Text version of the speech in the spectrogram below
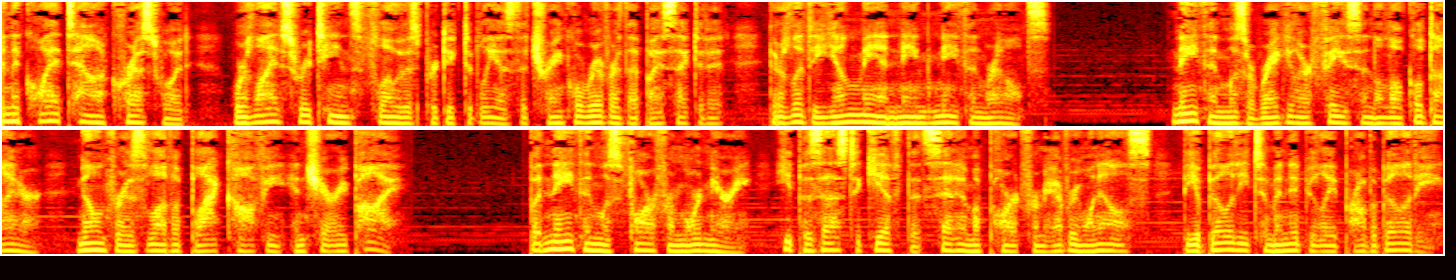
In the quiet town of Crestwood, where life's routines flowed as predictably as the tranquil river that bisected it, there lived a young man named Nathan Reynolds. Nathan was a regular face in the local diner, known for his love of black coffee and cherry pie. But Nathan was far from ordinary. He possessed a gift that set him apart from everyone else, the ability to manipulate probability.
